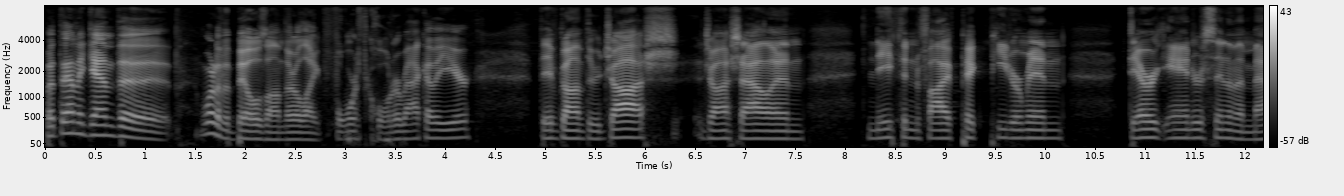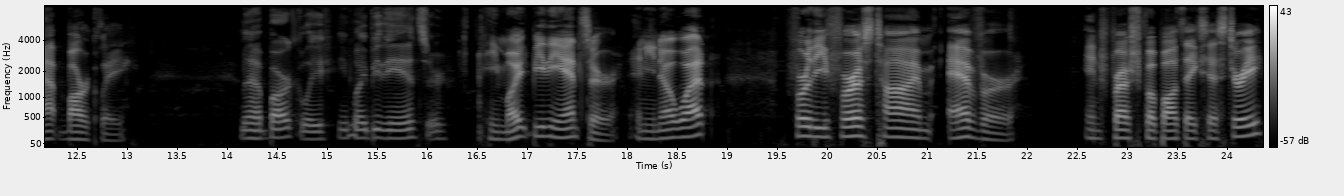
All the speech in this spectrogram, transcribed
But then again, the what are the Bills on their like fourth quarterback of the year? They've gone through Josh, Josh Allen, Nathan five pick Peterman, Derek Anderson, and then Matt Barkley. Matt Barkley, he might be the answer. He might be the answer. And you know what? For the first time ever in Fresh Football Takes history,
